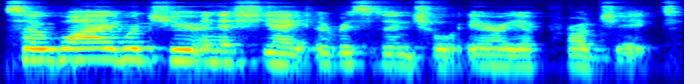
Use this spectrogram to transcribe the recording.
So why would you initiate a residential area project?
